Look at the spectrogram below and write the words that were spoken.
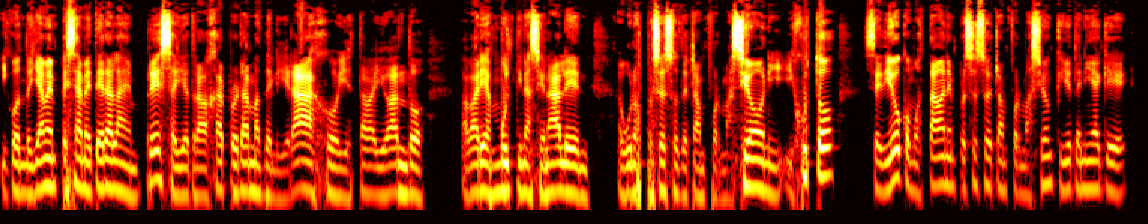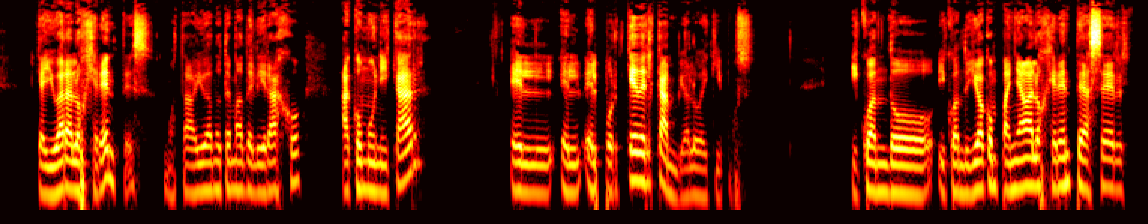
Y cuando ya me empecé a meter a las empresas y a trabajar programas de liderazgo y estaba ayudando a varias multinacionales en algunos procesos de transformación y justo se dio como estaban en proceso de transformación que yo tenía que, ayudar a los gerentes, como estaba ayudando temas de liderazgo, a comunicar el, porqué del cambio a los equipos. Y cuando, y cuando yo acompañaba a los gerentes a hacer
